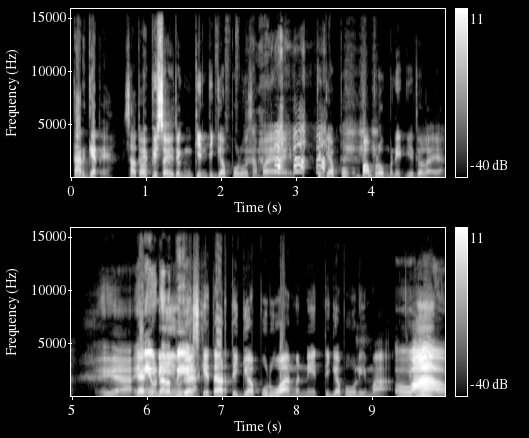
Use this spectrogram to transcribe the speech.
Target ya. Satu episode itu mungkin 30 sampai 30 40 menit gitu lah ya. Iya, Dan ini, udah lebih ya. sekitar 30-an menit, 35. Oh, Jadi wow.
